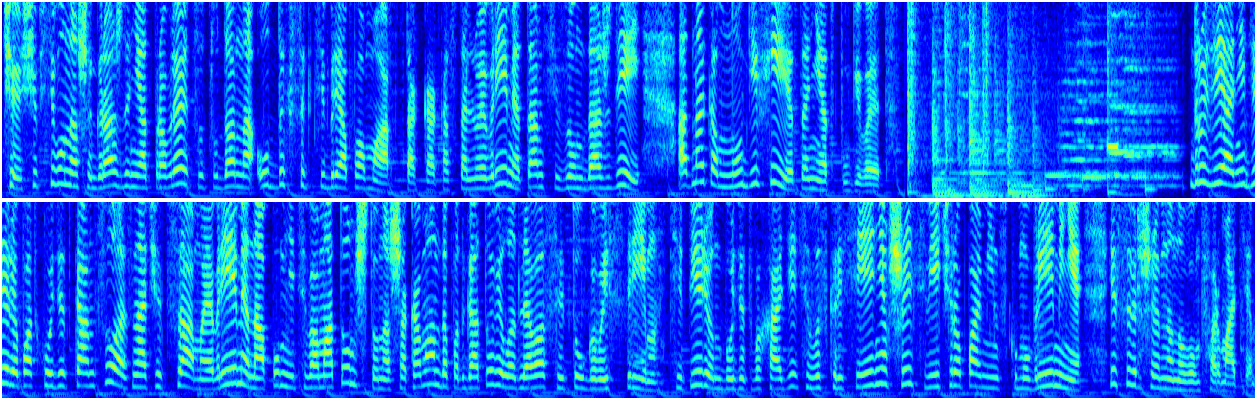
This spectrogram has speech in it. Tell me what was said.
Чаще всего наши граждане отправляются туда на отдых с октября по март, так как остальное время там сезон дождей. Однако многих и это не отпугивает. Друзья, неделя подходит к концу, а значит самое время напомнить вам о том, что наша команда подготовила для вас итоговый стрим. Теперь он будет выходить в воскресенье в 6 вечера по минскому времени и в совершенно новом формате.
